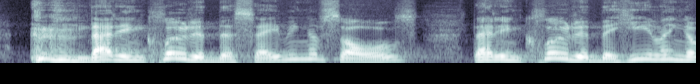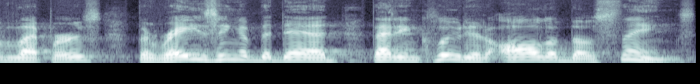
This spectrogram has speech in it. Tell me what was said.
that included the saving of souls, that included the healing of lepers, the raising of the dead, that included all of those things.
